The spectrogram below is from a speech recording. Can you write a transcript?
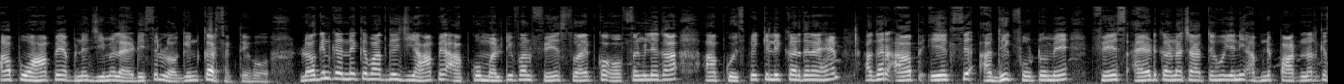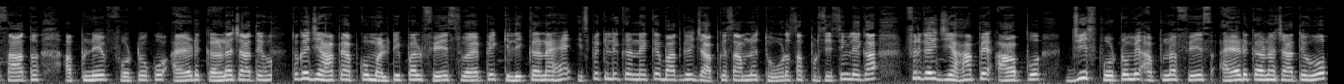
आप वहाँ पे अपने जीमेल आईडी से लॉगिन कर सकते हो। लॉगिन करने के बाद गई यहाँ पे आपको मल्टीपल फेस स्वाइप का ऑप्शन मिलेगा। आपको इस पे क्लिक कर देना है। अगर आप एक से अधिक फ़ोटो में फेस ऐड करना चाहते हो, यानी अपने पार्टनर के साथ अपने फ़ोटो को ऐड करना चाहते हो तो गई यहाँ पे आपको मल्टीपल फेस स्वैप पे क्लिक करना है। इस पे क्लिक करने के बाद गई आपके सामने थोड़ा सा प्रोसेसिंग लेगा। फिर गई यहाँ पे आप जिस फ़ोटो में अपना फेस ऐड करना चाहते हो,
